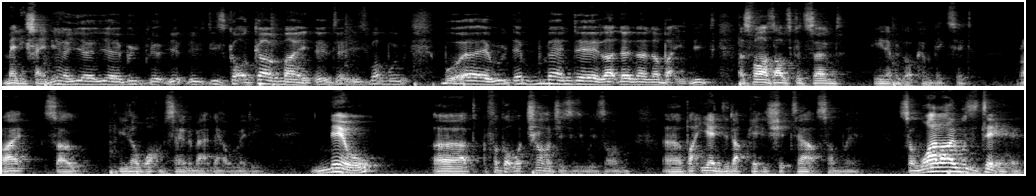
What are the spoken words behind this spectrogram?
Many saying, yeah, yeah, yeah, he's got to go, mate. He's one, man there. Like, no, no, no. But as far as I was concerned, he never got convicted, right? So, you know what I'm saying about that already. Neil, uh, I forgot what charges he was on, uh, but he ended up getting shipped out somewhere. So while I was there,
